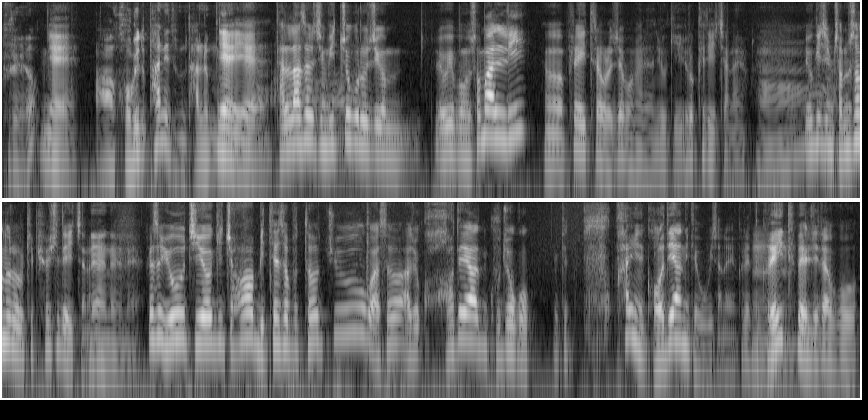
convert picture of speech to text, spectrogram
그래요? 예, 아, 거기도 판이 좀 다른 예, 예. 달라서 지금 아. 이쪽으로 지금 여기 보면 소말리 어, plate라고 그러죠. 보면은 여기 이렇게 돼 있잖아요. 아. 여기 지금 점선으로 이렇게 표시돼 있잖아요. 네, 네, 네. 그래서 요 지역이 저 밑에서부터 쭉 와서 아주 거대한 구조곡 이렇게 푹 파인 거대한 계곡이잖아요. 그래서 음. Great Valley라고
